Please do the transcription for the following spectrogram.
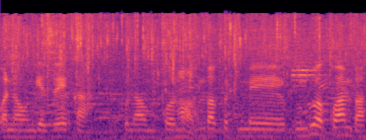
wanaongezeka kuna mkono, ambapo tumegundua kwamba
